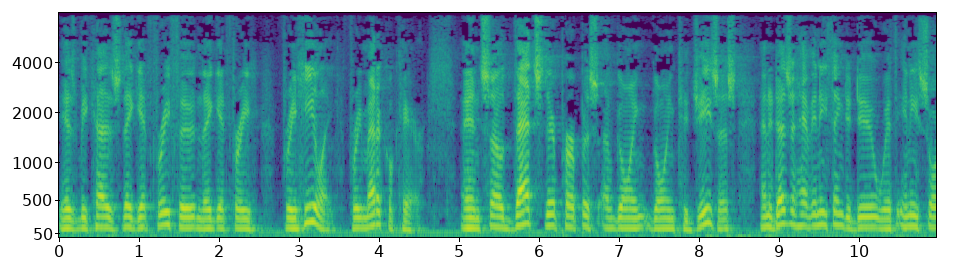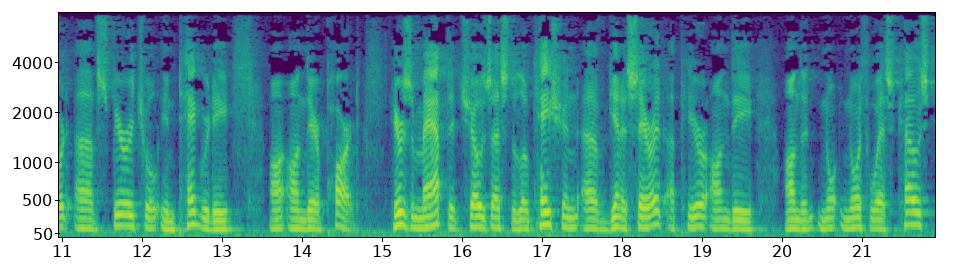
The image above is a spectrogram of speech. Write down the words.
is because they get free food and they get free free healing, free medical care. And so that's their purpose of going going to Jesus and it doesn't have anything to do with any sort of spiritual integrity on, on their part. Here's a map that shows us the location of Gennesaret up here on the on the nor- northwest coast.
